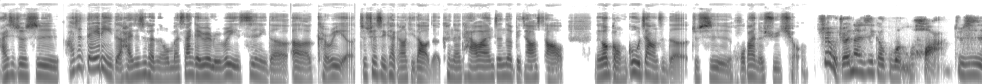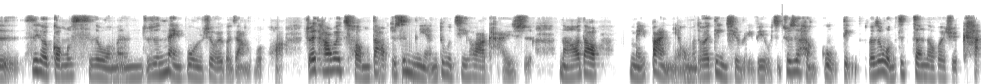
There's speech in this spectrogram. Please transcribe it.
还是就是还是 daily 的？还是是可能我们三个月 review 一次你的呃 career？就确实像刚刚提到的，可能台湾真的比较少能够巩固这样子的，就是伙伴的需求。所以我觉得那是一个文化，就是是一个公司，我们就是内部就有一个这样的文化，所以他会从到就是年度计划开始，然后到。每半年我们都会定期 review，就是很固定。可是我们是真的会去看，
